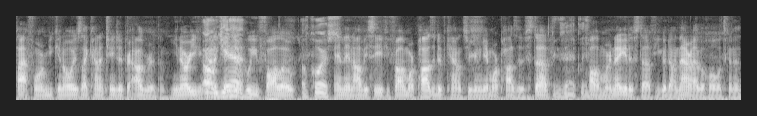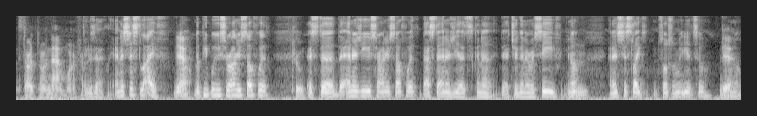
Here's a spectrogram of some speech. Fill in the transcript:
platform. You can always like kind of change up your algorithm, you know, or you can kind Oh, of change yeah. up who you follow. Of course. And then obviously, if you follow more positive counts, you're gonna get more positive stuff. Exactly. Follow more negative stuff, you go down that rabbit hole. It's gonna start throwing that more in front of Exactly. And it's just life. you Yeah. know? The people you surround yourself with. True. It's the the energy you surround yourself with. That's the energy that's gonna that you're gonna receive. You know. And it's just like social media too. Mm-hmm. Yeah. You know?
